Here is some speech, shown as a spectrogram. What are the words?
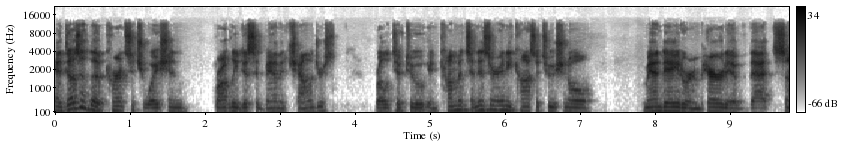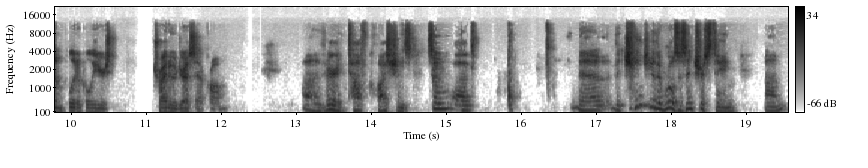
And doesn't the current situation broadly disadvantage challengers relative to incumbents? And is there any constitutional mandate or imperative that some political leaders try to address that problem? Uh, very tough questions. So uh, the the changing of the rules is interesting. Um,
